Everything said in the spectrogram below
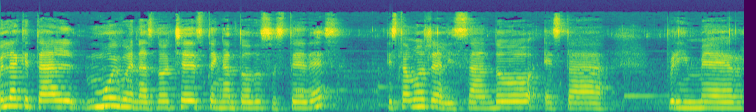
Hola, ¿qué tal? Muy buenas noches tengan todos ustedes. Estamos realizando esta primer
